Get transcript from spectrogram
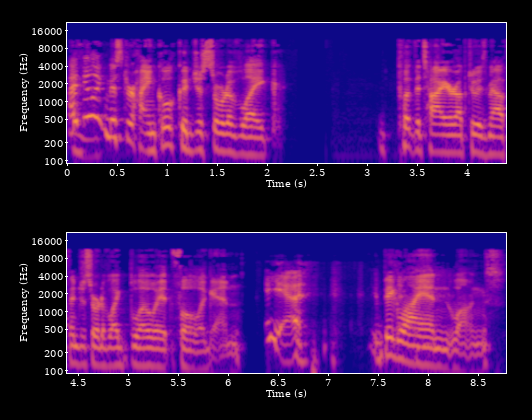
I feel like Mr. Heinkel could just sort of like put the tire up to his mouth and just sort of like blow it full again. Yeah. Big lion lungs.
